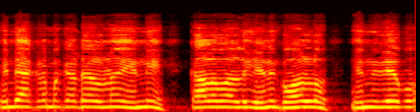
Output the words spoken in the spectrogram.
ఎన్ని అక్రమ కట్టాలను ఎన్ని కాలువలు ఎన్ని గోళ్ళు ఎన్ని లేవో.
